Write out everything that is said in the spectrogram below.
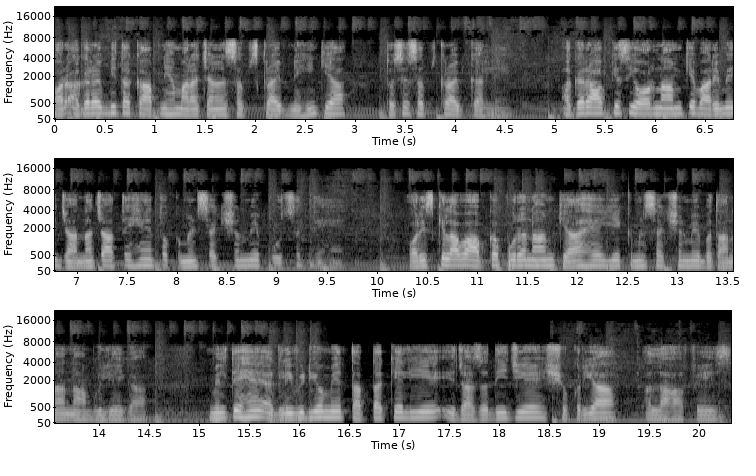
और अगर अभी तक आपने हमारा चैनल सब्सक्राइब नहीं किया तो इसे सब्सक्राइब कर लें। अगर आप किसी और नाम के बारे में जानना चाहते हैं तो कमेंट सेक्शन में पूछ सकते हैं। और इसके अलावा आपका पूरा नाम क्या है, ये कमेंट सेक्शन में बताना ना भूलिएगा। मिलते हैं अगली वीडियो में, तब तक के लिए इजाज़त दीजिए। शुक्रिया। अल्लाह हाफिज़।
